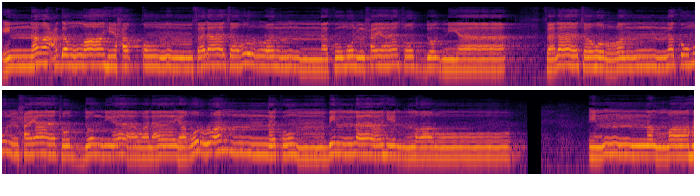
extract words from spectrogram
إن وعد الله حق فلا تغرنكم الحياة الدنيا فلا تغرنكم الحياة الدنيا ولا يغرنكم بالله الغرور إن الله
